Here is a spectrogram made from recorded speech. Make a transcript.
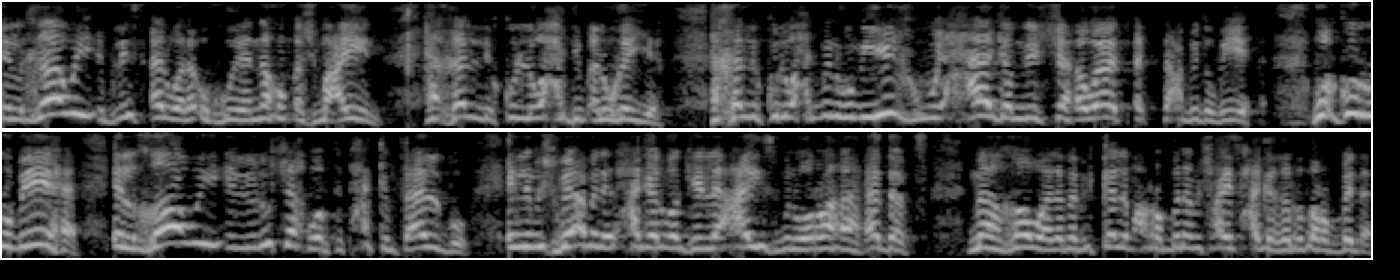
الغاوي إبليس قال ولا أغوينهم أجمعين. هخلي كل واحد يبقى لغيه هخلي كل واحد منهم يغوي حاجة من الشهوات أستعبده بيها وأجره بيها. الغاوي اللي له شهوة بتتحكم في قلبه. اللي مش بيعمل الحاجة لوجه الله عايز من وراها هدف. ما غوى. لما بيتكلم عن ربنا مش عايز حاجة غير رضا ربنا.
